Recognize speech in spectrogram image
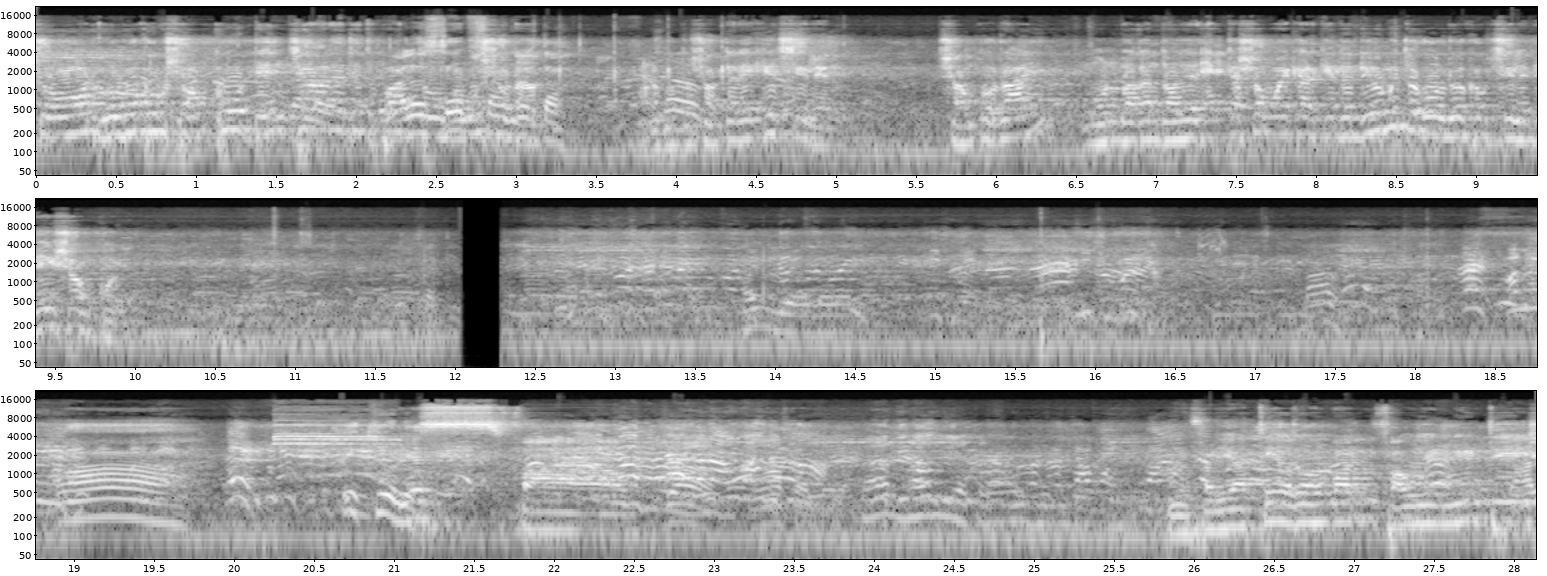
শট গোলরক্ষক শঙ্কর ডেঞ্জার যেতে পারল অনুশোনা শটটা রেখেছিলেন। শঙ্কর রায় মোহনবাগান দলের একটা সময়কার কিন্তু নিয়মিত গোলরক্ষক ছিলেন এই শঙ্কর। আহ que que olho. আতিয়ার রহমান ফাউলের নির্দেশ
